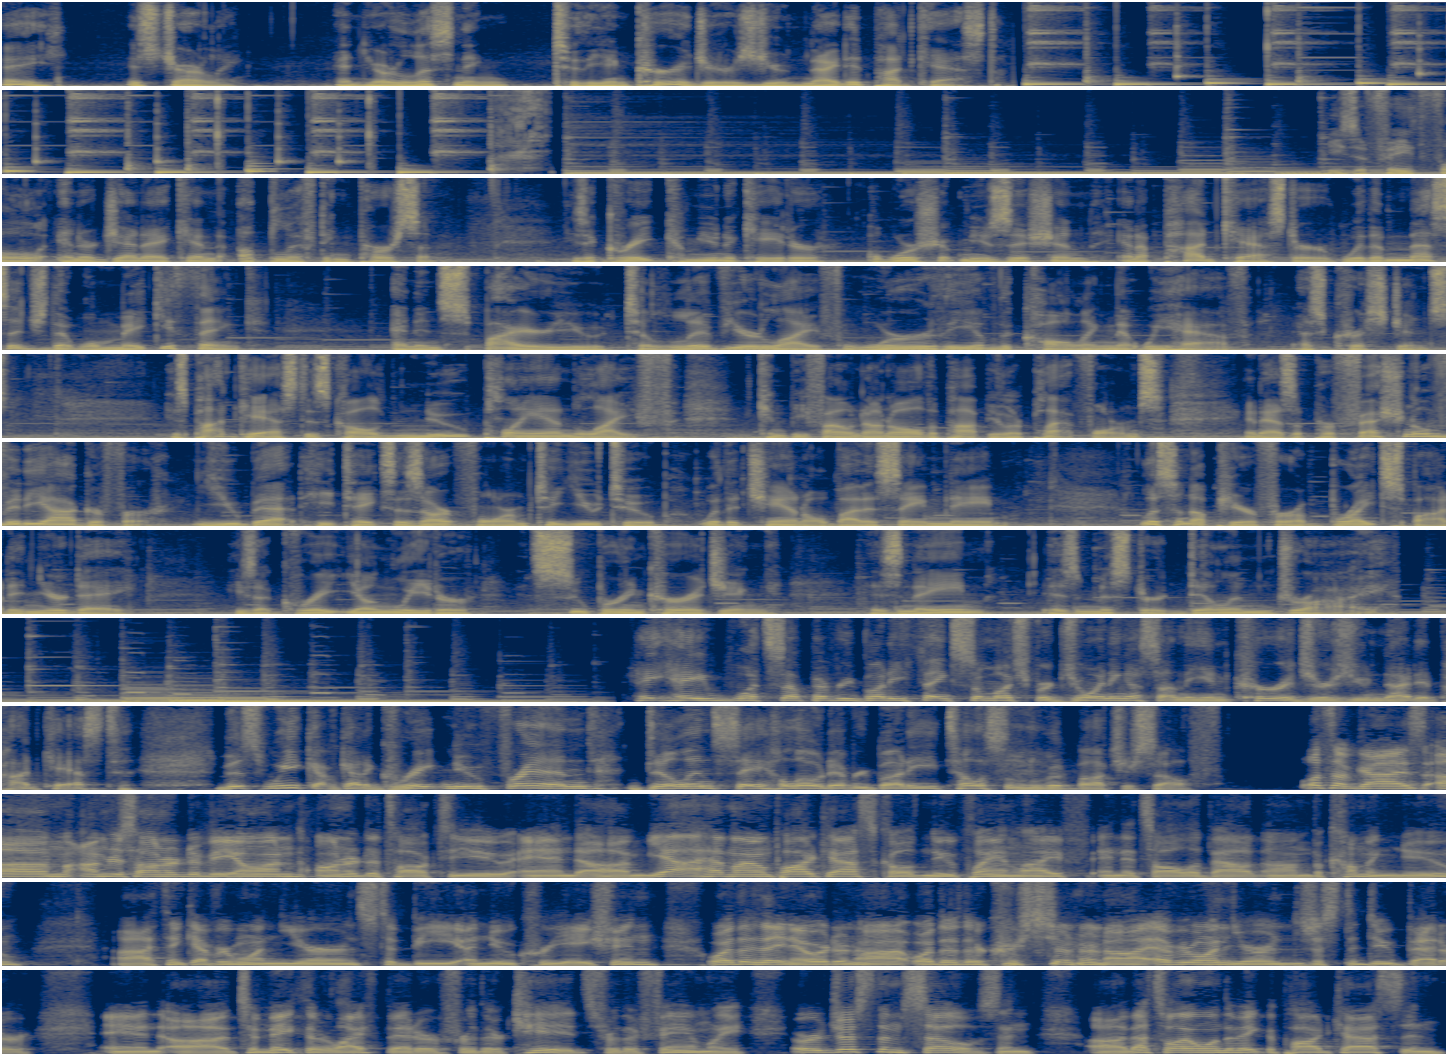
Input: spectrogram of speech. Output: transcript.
Hey, it's Charlie, and you're listening to the Encouragers United podcast. He's a faithful, energetic, and uplifting person. He's a great communicator, a worship musician, and a podcaster with a message that will make you think and inspire you to live your life worthy of the calling that we have as Christians. His podcast is called New Plan Life. It can be found on all the popular platforms. And as a professional videographer, you bet he takes his art form to YouTube with a channel by the same name. Listen up here for a bright spot in your day. He's a great young leader, super encouraging. His name is Mr. Dylan Dry. Hey, hey, what's up, everybody? Thanks so much for joining us on the Encouragers United podcast. This week, I've got a great new friend. Dylan, say hello to everybody. Tell us a little bit about yourself. What's up, guys? Um, I'm just honored to be on, honored to talk to you. And um, yeah, I have my own podcast called New Plan Life, and it's all about um, becoming new. Uh, I think everyone yearns to be a new creation, whether they know it or not, whether they're Christian or not. Everyone yearns just to do better and uh, to make their life better for their kids, for their family, or just themselves. And uh, that's why I wanted to make the podcast. And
